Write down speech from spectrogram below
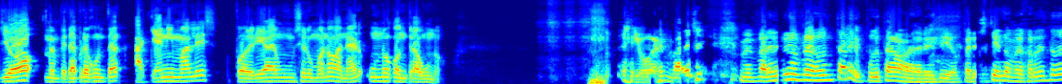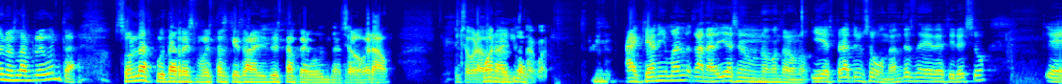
yo me empecé a preguntar a qué animales podría un ser humano ganar uno contra uno. Y bueno, Me parece, una pregunta de puta madre, tío. Pero es que lo mejor de todo no es la pregunta, son las putas respuestas que salen de esta pregunta. tío. sobrado. Sobrado, Bueno, no, cual. ¿A qué animal ganarías en un uno contra uno? Y espérate un segundo, antes de decir eso, eh,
